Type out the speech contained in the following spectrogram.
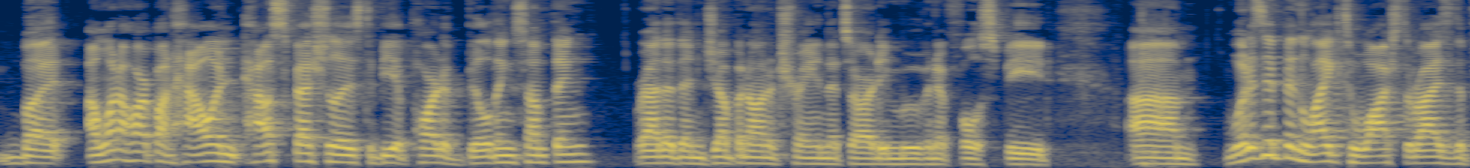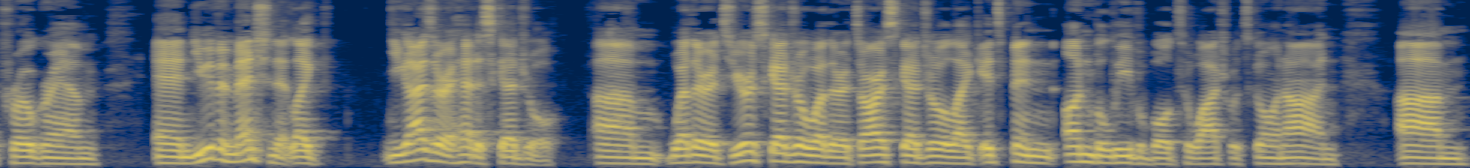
but I want to harp on how how special it is to be a part of building something rather than jumping on a train that's already moving at full speed. Um, what has it been like to watch the rise of the program? And you even mentioned it, like you guys are ahead of schedule. Um, whether it's your schedule, whether it's our schedule, like it's been unbelievable to watch what's going on. Um,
